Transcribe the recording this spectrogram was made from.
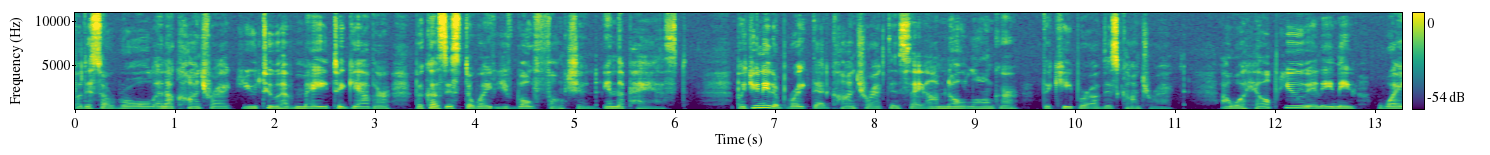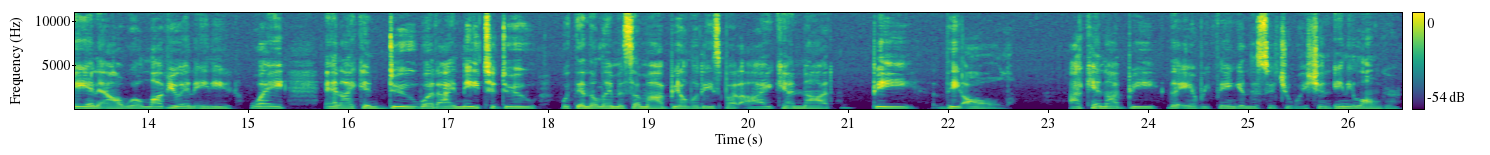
but it's a role and a contract you two have made together because it's the way you've both functioned in the past. But you need to break that contract and say, I'm no longer the keeper of this contract. I will help you in any way and I will love you in any way. And I can do what I need to do within the limits of my abilities, but I cannot be the all. I cannot be the everything in this situation any longer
